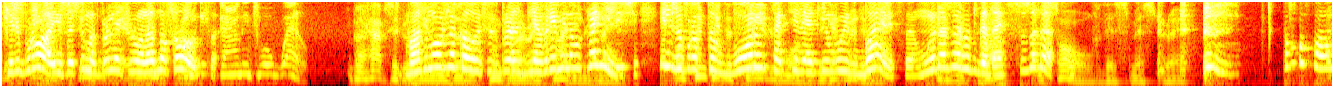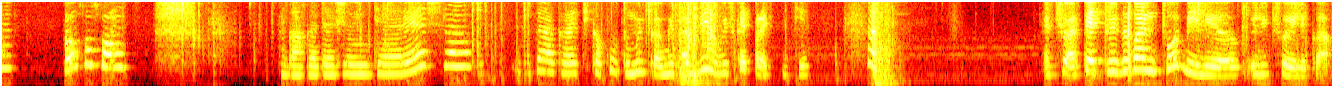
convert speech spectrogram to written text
серебро и затем отправлять его на дно колодца? Возможно, колодец избрали для временного хранилища, или же просто воры хотели от него избавиться. Мы должны разгадать эту загадку. Пам-пам-пам. Пам-пам-пам. Как это все интересно. Так, найти какого-то мылька. А где его искать, простите? А что, опять призываем Тоби или, или что, или как?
